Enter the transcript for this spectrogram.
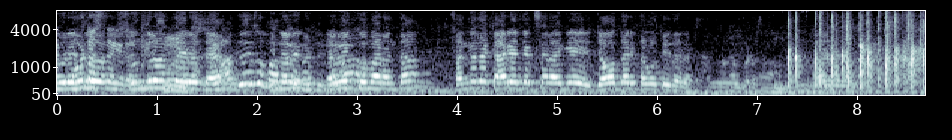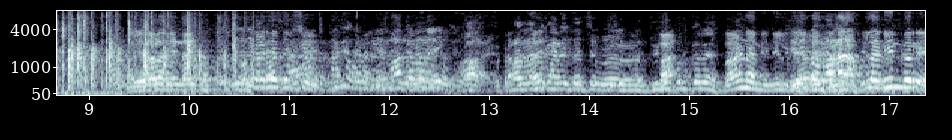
ಇವರು ಸುಂದರ ಸುಂದರ್ ಅಂತ ಇರುತ್ತೆ. ನವೀನ್ ನವೀನ್ ಕುಮಾರ್ ಅಂತ ಸಂಘದ ಕಾರ್ಯಾಧ್ಯಕ್ಷರಾಗಿ ಜವಾಬ್ದಾರಿ ತಗೋತಿದ್ದಾರೆ. ಕಾರ್ಯದರ್ಶಿ ಬಾಣ ನೀನ್ ಇಲ್ಲಿಗೆ ಇಲ್ಲ ನೀನ್ ಬರ್ರಿ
